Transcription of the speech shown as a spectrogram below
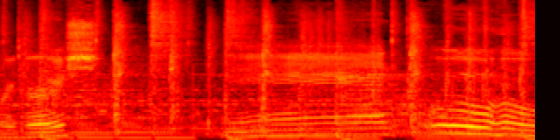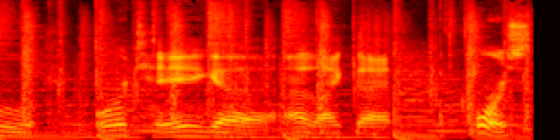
Reverse. And ooh, Ortega. I like that. Of course,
